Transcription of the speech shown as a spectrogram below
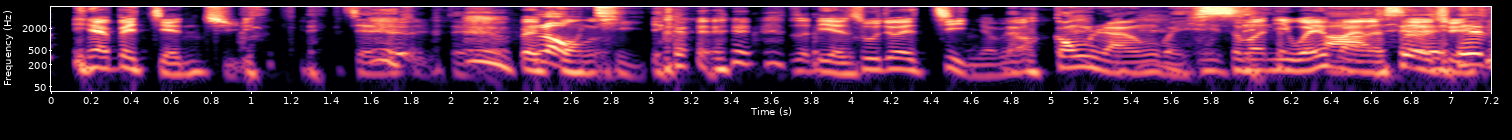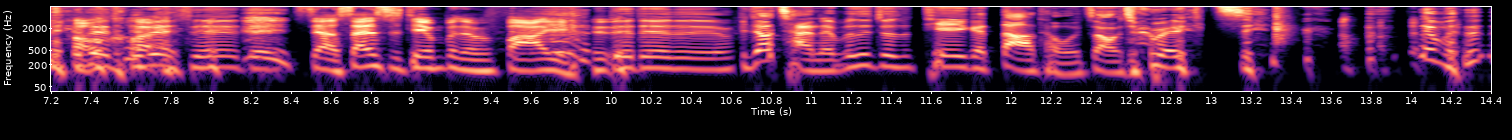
应该被检举，检举对，被露体，脸书就会禁，有没有？公然违，什么？你违反了社群条款，对对对，这样三十天不能发言，对对对，比较惨的不是就是贴一个大头照就被禁，那不是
